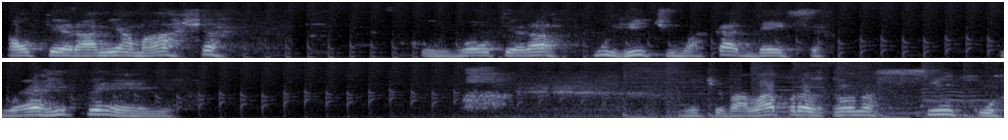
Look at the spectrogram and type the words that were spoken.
alterar a minha marcha, eu vou alterar o ritmo, a cadência, o RPM. A gente vai lá para a zona 5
